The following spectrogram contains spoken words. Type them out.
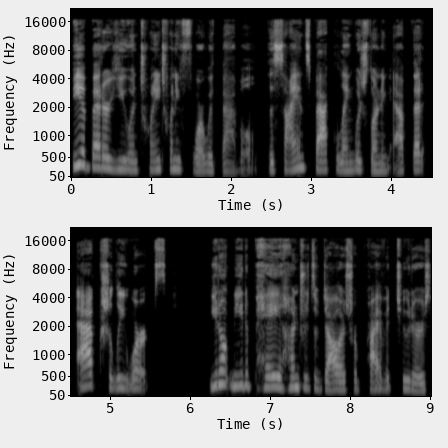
Be a better you in 2024 with Babbel, the science-backed language learning app that actually works. You don't need to pay hundreds of dollars for private tutors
